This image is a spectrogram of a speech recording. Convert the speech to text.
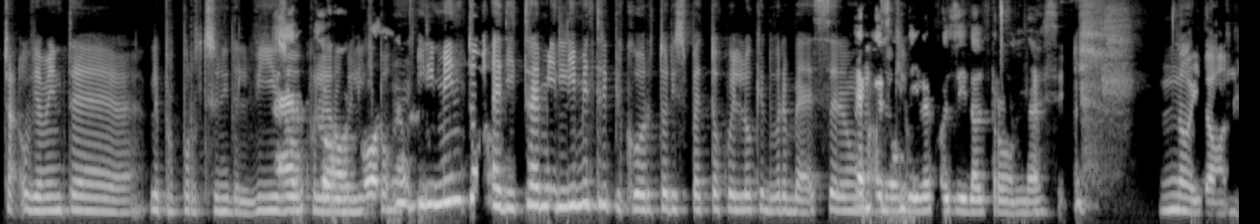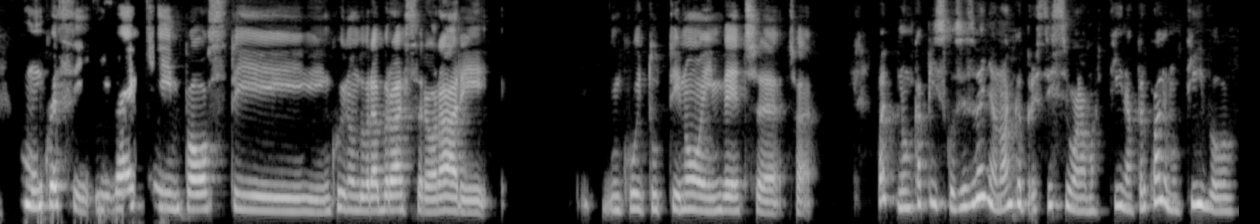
cioè ovviamente le proporzioni del viso, Certo, quelle robe lì. Tipo, ovvio. "Mm, il mento è di 3 millimetri più corto rispetto a quello che dovrebbe essere un Chi è che non maschio. vive così Eh d'altronde? sì. Noi donne. Comunque sì, i vecchi imposti in cui non dovrebbero essere orari, in cui tutti noi invece, cioè, poi non capisco, si svegliano anche prestissimo la mattina, per quale motivo?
